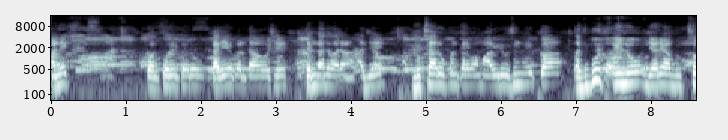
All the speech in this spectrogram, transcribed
અનેક કોર્પોરેટરો, કાર્યકર્તાઓ છે, તેમના દ્વારા આજે વૃક્ષારોપણ કરવામાં આવી રહ્યું છે. અને એક અદ્ભુત અહીંનો જ્યારે આ વૃક્ષો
